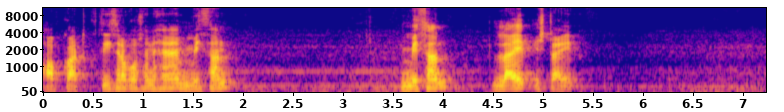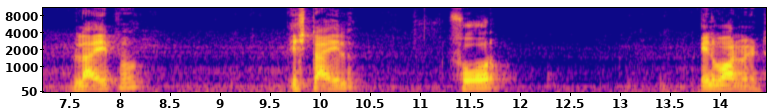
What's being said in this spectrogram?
आपका तीसरा क्वेश्चन है mission mission lifestyle lifestyle for environment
